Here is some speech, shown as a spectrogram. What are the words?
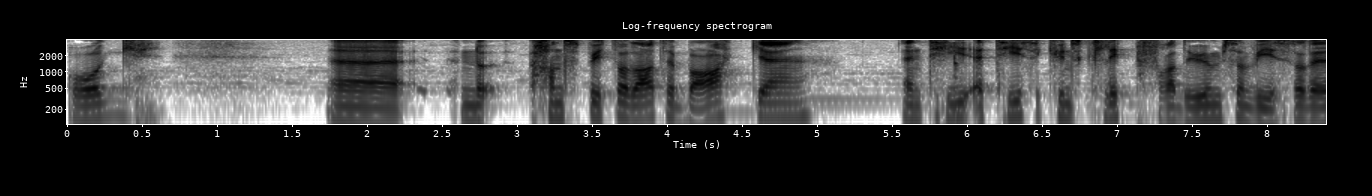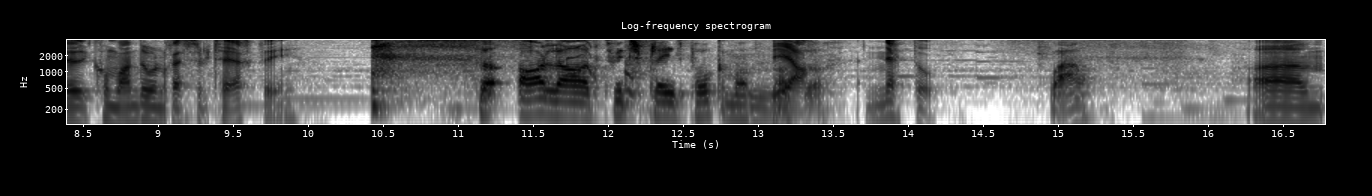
Og eh, nå- han spytter da tilbake en ti, et ti sekunds klipp fra Doom som viser det kommandoen resulterte i. Så à la Twitch Plays Pokémon, altså? Ja, nettopp. Wow. Um,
